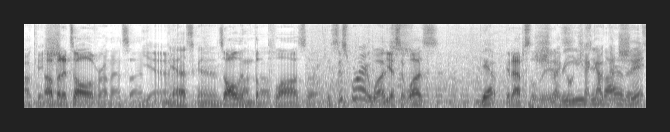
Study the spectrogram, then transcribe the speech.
Okay, Uh, but it's all over on that side. Yeah. Yeah, that's gonna. It's all in the off. plaza. Is this where I was? Yes, it was. Yep. It absolutely Should I is. go Reuse check out that shit?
